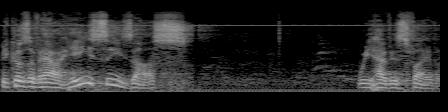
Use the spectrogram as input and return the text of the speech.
because of how He sees us, we have His favor.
